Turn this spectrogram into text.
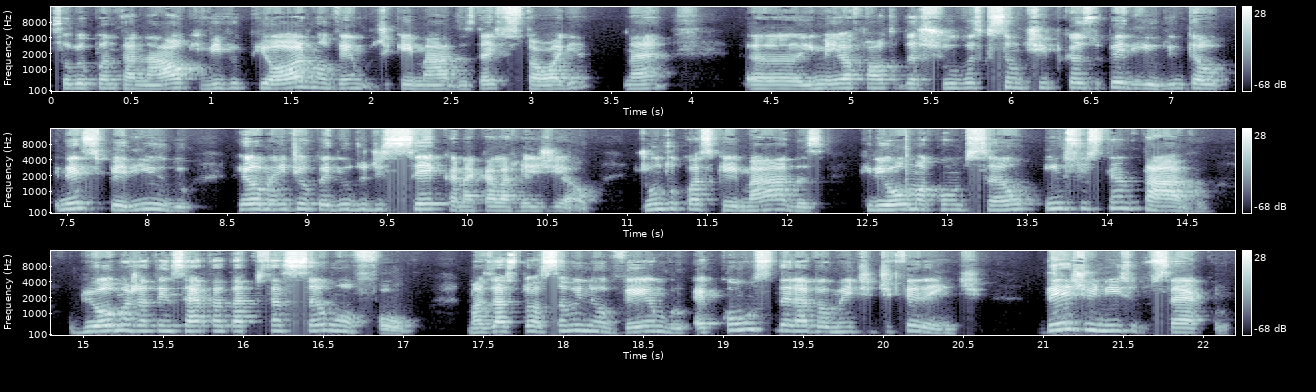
sobre o Pantanal, que vive o pior novembro de queimadas da história, né? Uh, em meio à falta das chuvas que são típicas do período. Então, nesse período, realmente é um período de seca naquela região. Junto com as queimadas, criou uma condição insustentável. O bioma já tem certa adaptação ao fogo, mas a situação em novembro é consideravelmente diferente. Desde o início do século,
